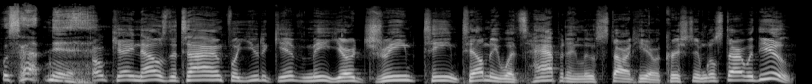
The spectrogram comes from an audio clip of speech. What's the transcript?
What's happening? Okay, now's the time for you to give me your dream team. Tell me what's happening. Let's start here. Christian, we'll start with you.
